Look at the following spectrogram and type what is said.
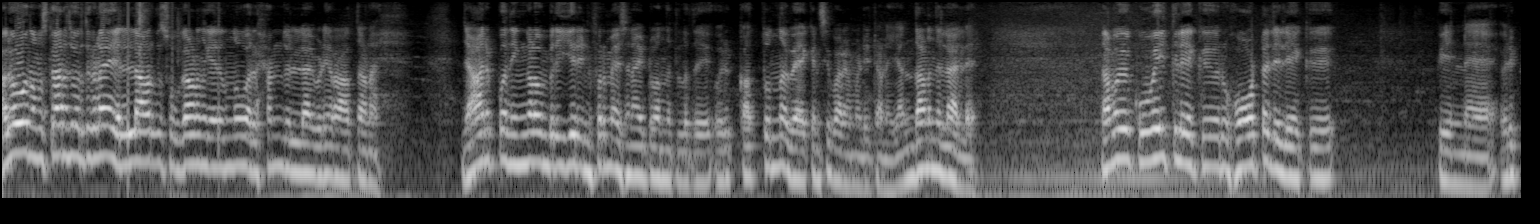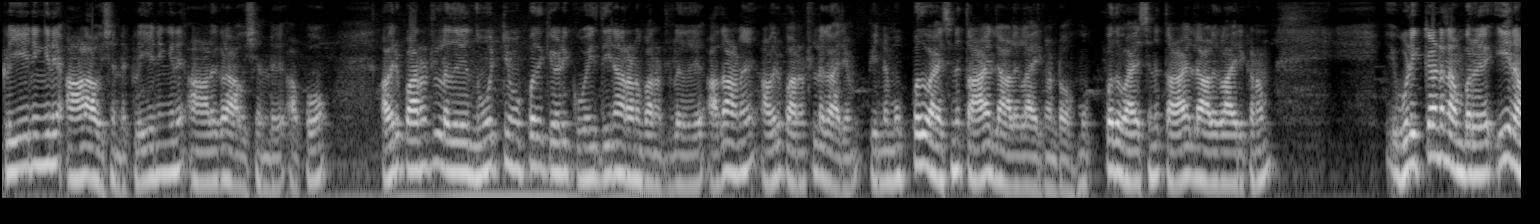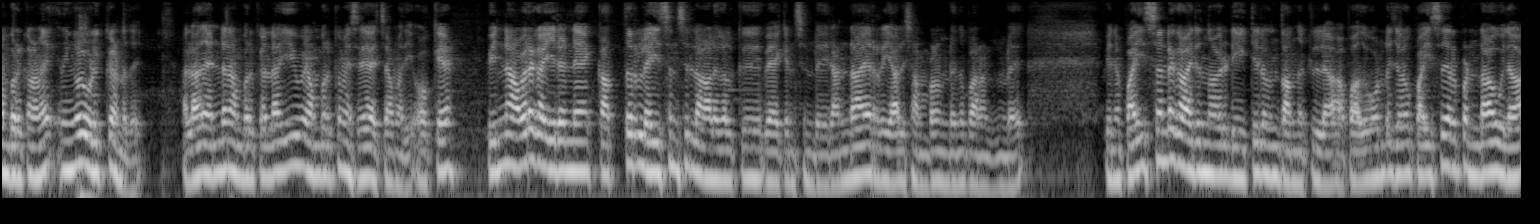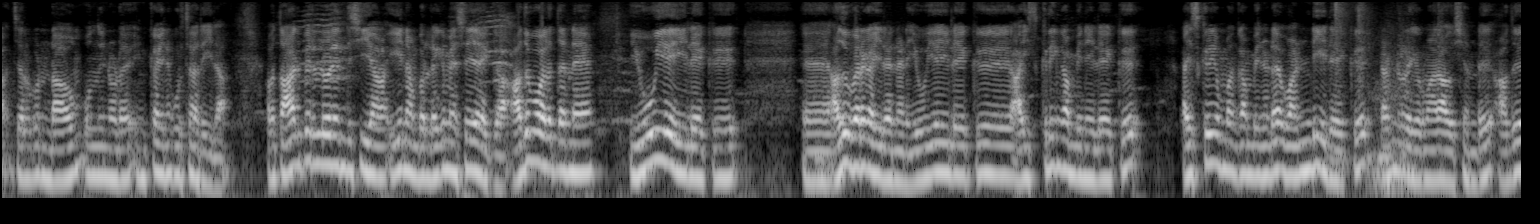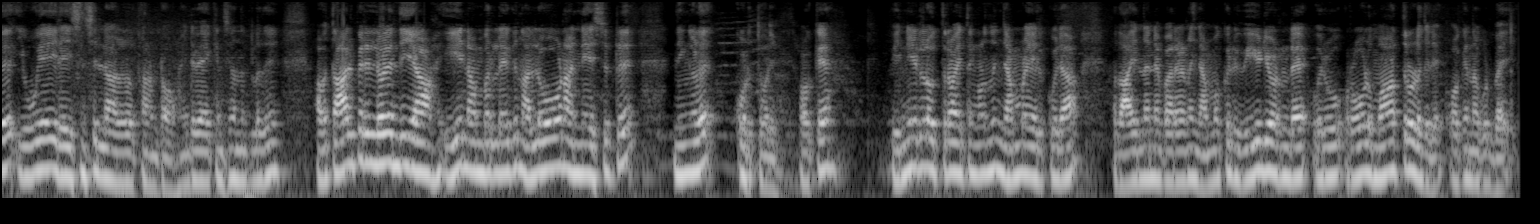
Hello നമസ്കാരം സുഹൃത്തുക്കളെ. എല്ലാവർക്കും സുഖമാണെന്ന് കരുതുന്നു. അലഹമില്ല ഇവിടെ റാത്താണ്. ഞാനിപ്പോൾ നിങ്ങളുടെ മുമ്പിൽ ഈ ഒരു ഇൻഫർമേഷൻ ആയിട്ട് വന്നിട്ടുള്ളത് ഒരു കത്തുന്ന വേക്കൻസി പറയാൻ വേണ്ടിയിട്ടാണ്. എന്താണെന്നില്ല അല്ലേ? നമുക്ക് കുവൈത്തിലേക്ക് ഒരു ഹോട്ടലിലേക്ക് പിന്നെ ഒരു ക്ലീനിങ്ങിന് ആൾ ആവശ്യമുണ്ട്. ക്ലീനിങ്ങിന് ആളുകൾ ആവശ്യമുണ്ട്. അപ്പോൾ അവർ പറഞ്ഞിട്ടുള്ളത് നൂറ്റി മുപ്പത് കേടി കുവൈത്തീനാറാണ് പറഞ്ഞിട്ടുള്ളത്. അതാണ് അവർ പറഞ്ഞിട്ടുള്ള കാര്യം. പിന്നെ മുപ്പത് വയസ്സിന് താഴെയുള്ള ആളുകളായിരിക്കണം കേട്ടോ. മുപ്പത് വയസ്സിന് താഴെയുള്ള ആളുകളായിരിക്കണം. വിളിക്കേണ്ട നമ്പർ ഈ നമ്പർക്കാണ് നിങ്ങൾ വിളിക്കേണ്ടത്. അല്ലാതെ എന്റെ നമ്പർക്കല്ല ഈ നമ്പർക്ക് മെസ്സേജ് അയച്ചാൽ മതി ഓക്കെ പിന്നെ അവരെ കയ്യിൽ തന്നെ ഖത്തർ ലൈസൻസ് ഉള്ള ആളുകൾക്ക് വേക്കൻസി ഉണ്ട് രണ്ടായിരം റിയാൽ ശമ്പളം ഉണ്ടെന്ന് പറഞ്ഞിട്ടുണ്ട്. പിന്നെ പൈസന്റെ കാര്യമൊന്നും അവർ ഡീറ്റെയിൽ ഒന്നും തന്നിട്ടില്ല. അപ്പോൾ അതുകൊണ്ട് ചിലപ്പോൾ പൈസ ചിലപ്പോൾ ഉണ്ടാവില്ല ചിലപ്പോൾ ഉണ്ടാവും ഒന്നിനോട് എനിക്ക് അതിനെക്കുറിച്ച് അറിയില്ല. അപ്പോൾ താല്പര്യമുള്ളവർ എന്ത് ചെയ്യുക ഈ നമ്പറിലേക്ക് മെസ്സേജ് അയക്കുക. അതുപോലെ തന്നെ യു എയിലേക്ക് അത് ഇവരെ കയ്യിൽ തന്നെയാണ്. യു എയിലേക്ക് ഐസ്ക്രീം കമ്പനിയിലേക്ക് ഐസ്ക്രീം കമ്പനിയുടെ വണ്ടിയിലേക്ക് രണ്ട് ഡ്രൈവർമാർ ആവശ്യമുണ്ട്. അത് യു എ ലൈസൻസ് ഉള്ള ആളുകൾക്കാണ് കേട്ടോ അതിന്റെ വേക്കൻസി വന്നിട്ടുള്ളത്. അപ്പോൾ താല്പര്യമുള്ളവർ എന്ത് ചെയ്യുക ഈ നമ്പറിലേക്ക് നല്ലോണം അന്വേഷിച്ചിട്ട് നിങ്ങൾ കൊടുത്തോളി. ഓക്കെ പിന്നീടുള്ള ഉത്തരവാദിത്തങ്ങളൊന്നും നമ്മൾ ഏൽക്കൂല. അതാദ്യം തന്നെ പറയുകയാണ് നമുക്കൊരു വീഡിയോയുടെ ഒരു റോൾ മാത്രമുള്ളതിൽ ഓക്കെ എന്നാൽ ഗുഡ് ബൈ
